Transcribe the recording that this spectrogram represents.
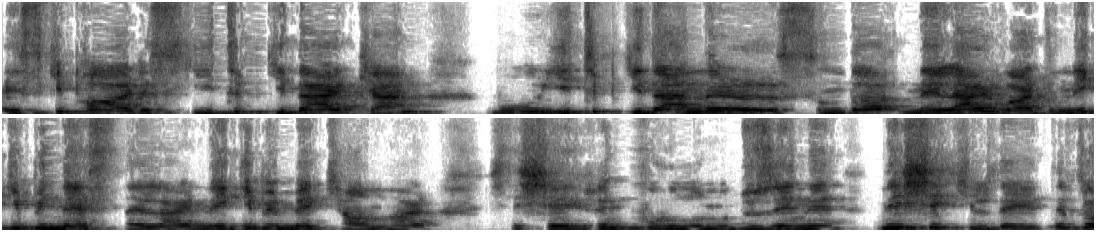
eski Paris yitip giderken bu yitip gidenler arasında neler vardı, ne gibi nesneler, ne gibi mekanlar, işte şehrin kurulumu, düzeni ne şekildeydi ve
